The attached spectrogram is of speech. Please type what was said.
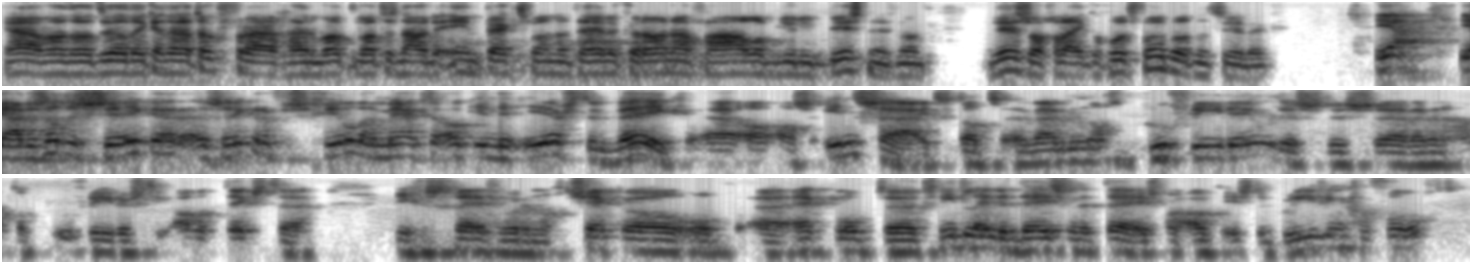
Ja want dat wilde ik inderdaad ook vragen. Wat, wat is nou de impact van het hele corona-verhaal op jullie business? Want dit is wel gelijk een goed voorbeeld natuurlijk. Ja, ja, dus dat is zeker, zeker een verschil. Wij merkten ook in de eerste week uh, als insight dat uh, wij doen altijd proofreading. Dus, dus uh, we hebben een aantal proofreaders die alle teksten die geschreven worden nog checken op er klopt het. Niet alleen de D's en de T's, maar ook is de briefing gevolgd.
